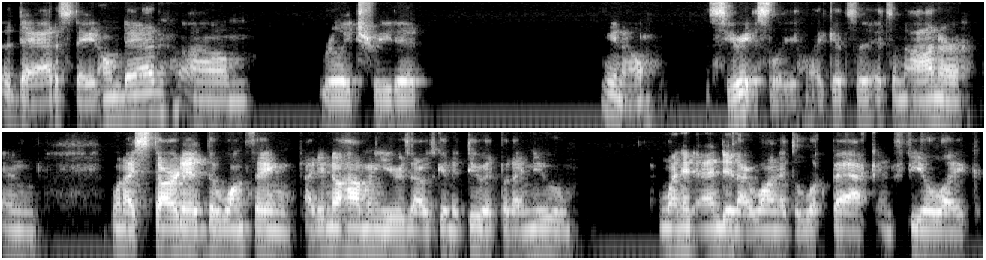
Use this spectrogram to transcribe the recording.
a dad, a stay-at-home dad. Um, really treat it, you know, seriously. Like it's a it's an honor. And when I started, the one thing I didn't know how many years I was going to do it, but I knew when it ended, I wanted to look back and feel like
